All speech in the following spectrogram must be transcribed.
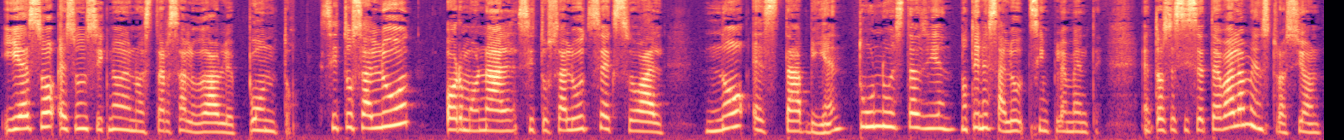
y eso es un signo de no estar saludable, punto. Si tu salud hormonal, si tu salud sexual no está bien, tú no estás bien, no tienes salud simplemente. Entonces, si se te va la menstruación,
